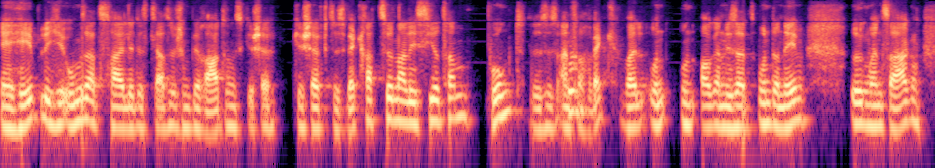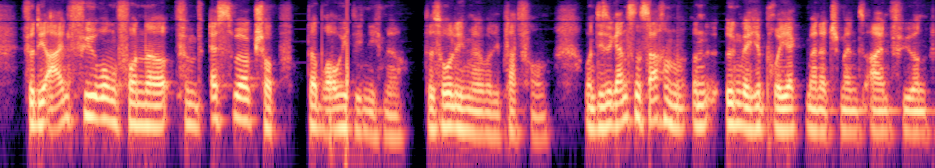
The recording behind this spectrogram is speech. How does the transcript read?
erhebliche Umsatzteile des klassischen Beratungsgeschäftes wegrationalisiert haben. Punkt. Das ist einfach weg, weil und, und Unternehmen irgendwann sagen, für die Einführung von einer 5S-Workshop, da brauche ich die nicht mehr. Das hole ich mir über die Plattform. Und diese ganzen Sachen und irgendwelche Projektmanagements einführen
